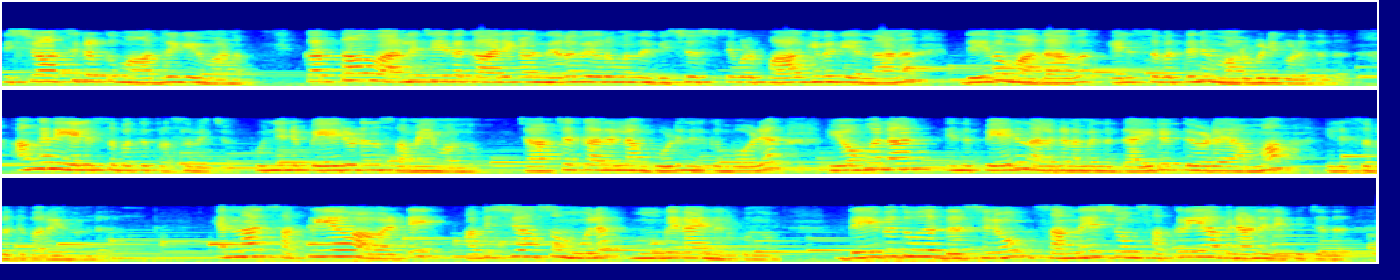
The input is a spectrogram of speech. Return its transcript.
വിശ്വാസികൾക്ക് മാതൃകയുമാണ്. കർത്താവ് അരളി ചെയ്ത കാര്യങ്ങൾ നിറവേറുമെന്ന് വിശ്വസിച്ചവൾ ഭാഗ്യവതി എന്നാണ് ദൈവമാതാവ് എലിസബത്തിന് മറുപടി കൊടുത്തത്. അങ്ങനെ എലിസബത്ത് പ്രസവിച്ചു. കുഞ്ഞിന് പേരിടുന്ന സമയം വന്നു. ചാർച്ചക്കാരെല്ലാം കൂടി നിൽക്കുമ്പോൾ യോഹനാൻ എന്ന് പേര് നൽകണമെന്ന് ധൈര്യത്തോടെ അമ്മ എലിസബത്ത് പറയുന്നുണ്ട്. എന്നാൽ സക്രിയാവട്ടെ അവിശ്വാസം മൂലം മൂകനായി നിൽക്കുന്നു. ദൈവദൂത ദർശനവും സന്ദേശവും സക്രിയാവിനാണ് ലഭിച്ചത്.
